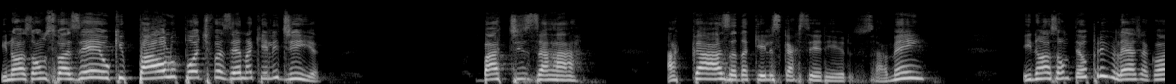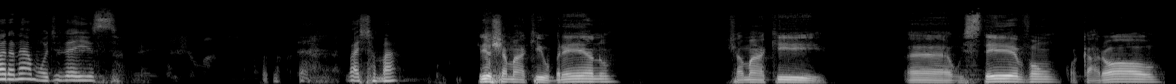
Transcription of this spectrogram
E nós vamos fazer o que Paulo pôde fazer naquele dia: batizar a casa daqueles carcereiros. Amém? E nós vamos ter o privilégio agora, né, amor, de ver isso. Vai chamar? Queria chamar aqui o Breno, chamar aqui é, o Estevão, a Carol,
